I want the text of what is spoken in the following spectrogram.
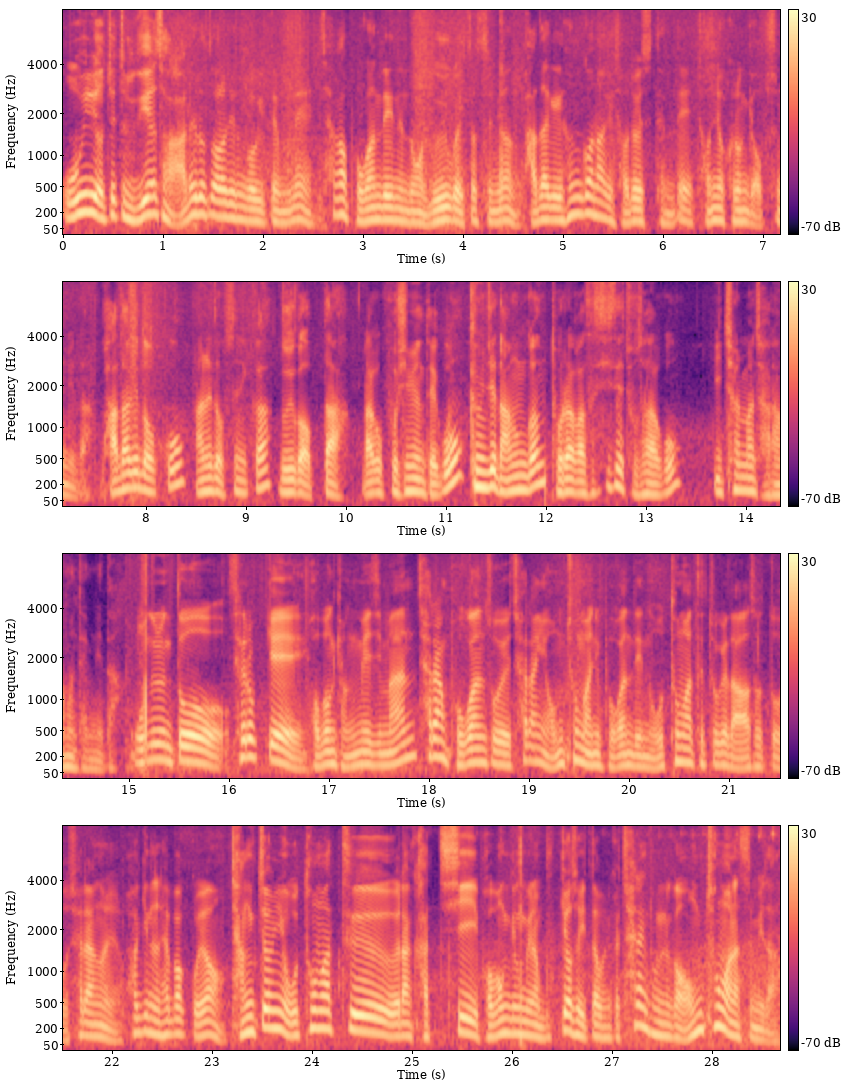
오일이 어쨌든 위에서 아래로 떨어지는 거기 때문에 차가 보관되어 있는 동안 노유가 있었으면 바닥에 흥건하게 젖어 있을 텐데 전혀 그런 게 없습니다. 바닥에도 없고 안에도 없으니까 누유가 없다 라고 보시면 되고 그럼 이제 남은 건 돌아가서 시세 조사하고 이철만 잘하면 됩니다. 오늘은 또 새롭게 법원 경매지만 차량 보관소에 차량이 엄청 많이 보관되어 있는 오토마트 쪽에 나와서 또 차량을 확인을 해봤고요. 장점이 오토마트랑 같이 법원 경매랑 묶여서 있다 보니까 차량 종류가 엄청 많았습니다.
